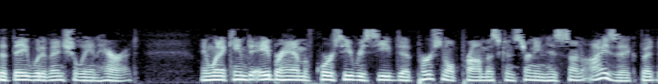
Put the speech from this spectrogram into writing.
that they would eventually inherit. And when it came to Abraham, of course, he received a personal promise concerning his son Isaac, but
